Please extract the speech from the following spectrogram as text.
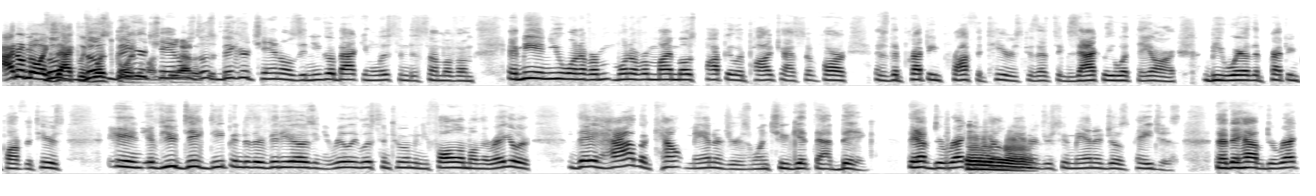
I don't know exactly those, those bigger channels. Those bigger channels, and you go back and listen to some of them. And me and you, one of our one of our, my most popular podcasts so far is the prepping profiteers because that's exactly what they are. Beware the prepping profiteers. And if you dig deep into their videos and you really listen to them and you follow them on the regular, they have account managers once you get that big. They have direct account mm. managers who manage those pages that they have direct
